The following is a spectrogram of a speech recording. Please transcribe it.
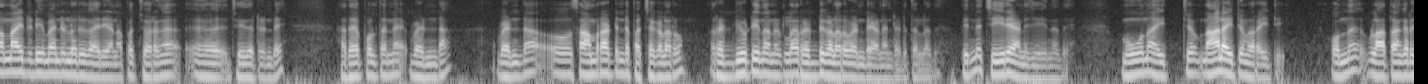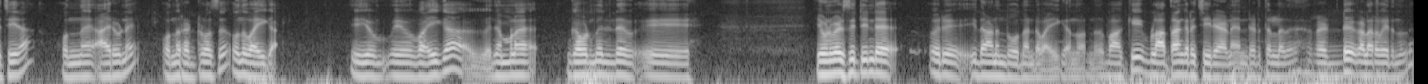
നന്നായിട്ട് ഡിമാൻഡുള്ള ഒരു കാര്യമാണ്. അപ്പോൾ ചുരങ്ങ ചെയ്തിട്ടുണ്ട്. അതേപോലെ തന്നെ വെണ്ട വെണ്ട സാമ്രാട്ടിന്റെ പച്ച കളറും റെഡ് ബ്യൂട്ടി എന്ന് പറഞ്ഞിട്ടുള്ള റെഡ് കളർ വെണ്ടയാണ് എന്റെ അടുത്തുള്ളത്. പിന്നെ ചീരയാണ് ചെയ്യുന്നത്. മൂന്ന് ഐറ്റം നാല് ഐറ്റം വെറൈറ്റി ഒന്ന് വ്ളാത്താങ്കര ചീര ഒന്ന് അരുണ് ഒന്ന് റെഡ് റോസ് ഒന്ന് വൈഗ. ഈ വൈഗ നമ്മളെ ഗവൺമെന്റിന്റെ ഈ യൂണിവേഴ്സിറ്റീന്റെ ഒരു ഇതാണെന്ന് തോന്നുന്നുണ്ട് വൈഗ എന്ന് പറഞ്ഞത്. ബാക്കി വ്ളാത്താങ്കര ചീരയാണ് എന്റെ അടുത്തുള്ളത്. റെഡ് കളർ വരുന്നത്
